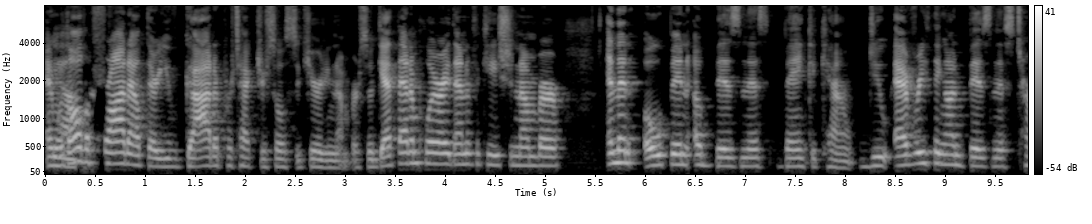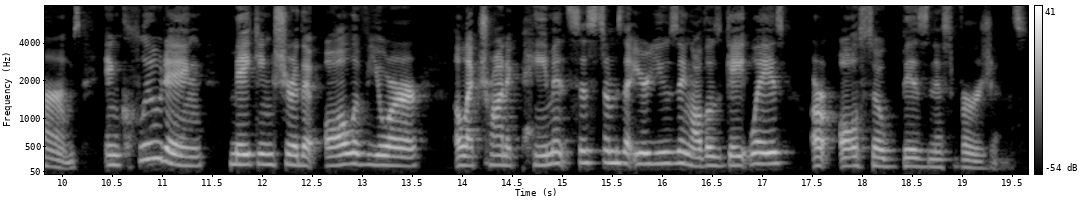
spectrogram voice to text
And yeah. with all the fraud out there, you've got to protect your social security number. So get that employer identification number and then open a business bank account. Do everything on business terms, including making sure that all of your electronic payment systems that you're using, all those gateways, are also business versions.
